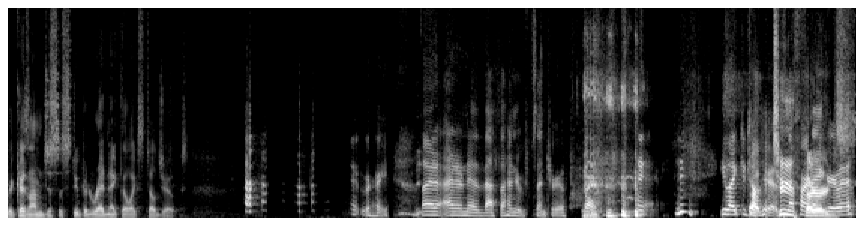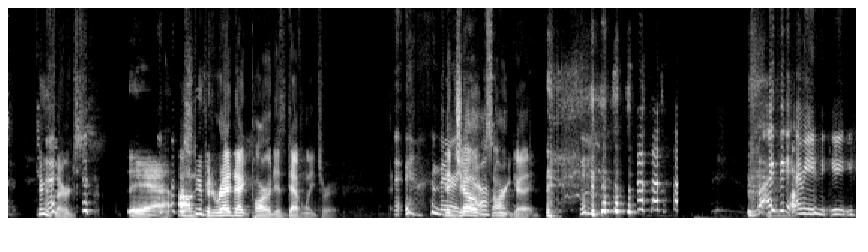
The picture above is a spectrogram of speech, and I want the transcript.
because I'm just a stupid redneck that likes to tell jokes. right. I, I don't know if that's 100% true, but you like to tell About jokes. two That part I agree thirds. Two thirds. Yeah. The Um, stupid redneck part is definitely true. The jokes go. aren't good. But I think, I mean, you,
